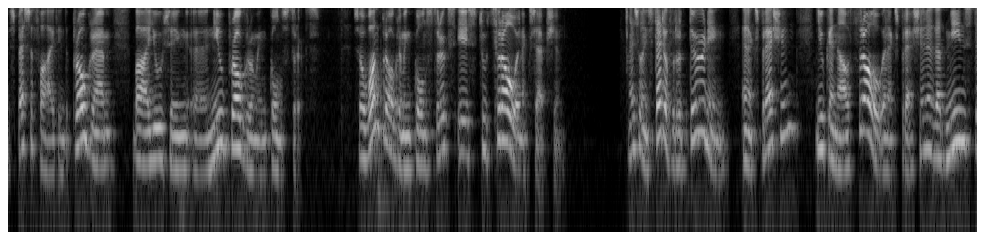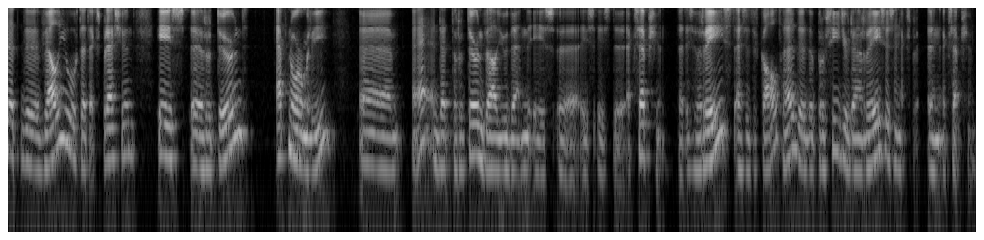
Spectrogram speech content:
specified in the program by using new programming constructs. So one programming construct is to throw an exception. And so instead of returning an expression, you can now throw an expression and that means that the value of that expression is uh, returned abnormally um, eh, and that the return value then is, uh, is, is the exception. That is raised, as it is called. Eh? The, the procedure then raises an, an exception.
